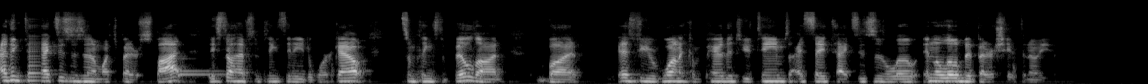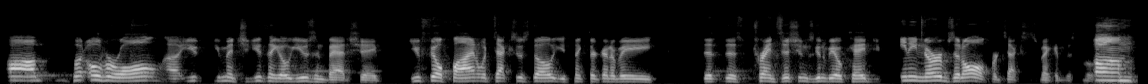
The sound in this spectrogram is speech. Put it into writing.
I think Texas is in a much better spot. They still have some things they need to work out, some things to build on. But if you want to compare the two teams, I'd say Texas is a little in a little bit better shape than OU. Um, but overall, uh, you you mentioned you think OU's in bad shape. You feel fine with Texas, though. You think they're going to be this, this transition is going to be okay. Any nerves at all for Texas making this move? Um,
